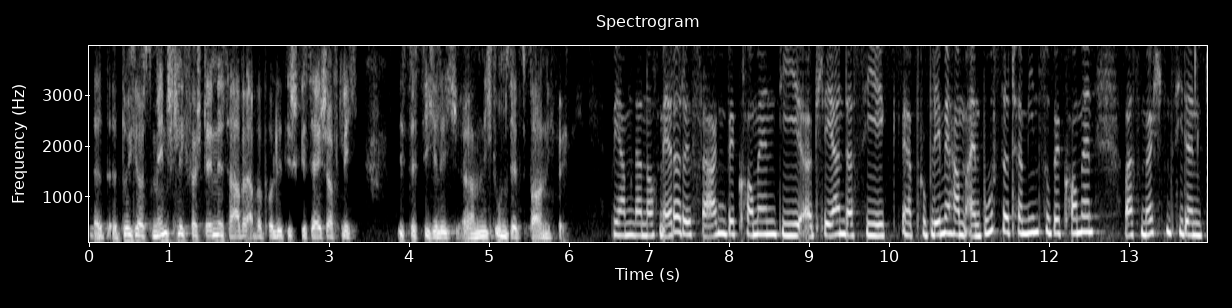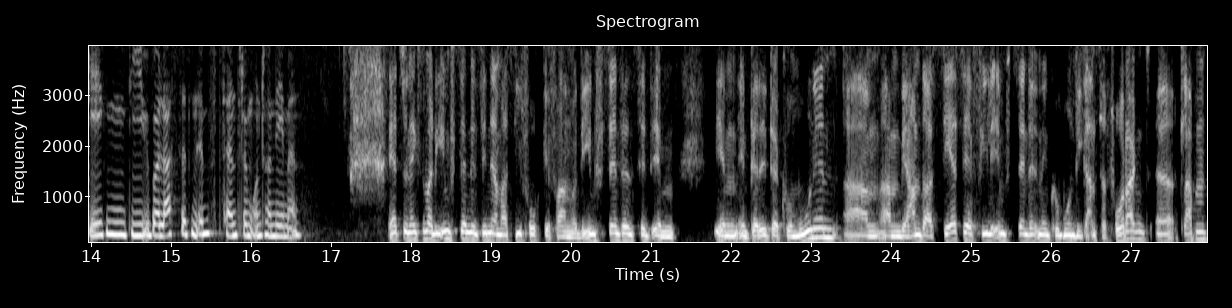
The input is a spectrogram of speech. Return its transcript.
durchaus menschlich Verständnis habe, aber politisch, gesellschaftlich ist das sicherlich ähm, nicht umsetzbar und nicht richtig. Wir haben dann noch mehrere Fragen bekommen, die erklären, dass Sie äh, Probleme haben, einen Boostertermin zu bekommen. Was möchten Sie denn gegen die überlasteten Impfzentren unternehmen? Ja, zunächst einmal, die Impfzentren sind ja massiv hochgefahren worden. Die Impfzentren sind im im, im Bericht der Kommunen. Ähm, ähm, wir haben da sehr, sehr viele Impfzentren in den Kommunen, die ganz hervorragend äh, klappen.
